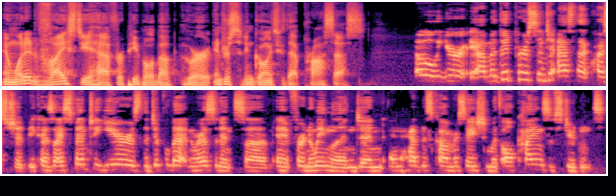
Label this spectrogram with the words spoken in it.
and what advice do you have for people about who are interested in going through that process? Oh, you're. I'm a good person to ask that question because I spent a year as the diplomat in residence uh, for New England and, and had this conversation with all kinds of students.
